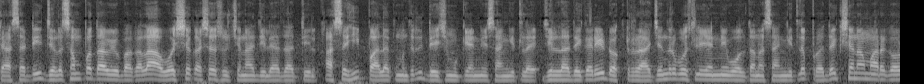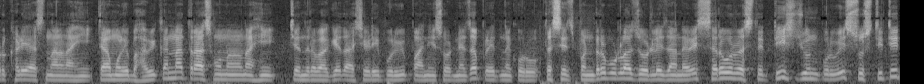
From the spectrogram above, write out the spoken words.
त्यासाठी जलसंपदा विभागाला आवश्यक अशा सूचना दिल्या जातील असंही पालकमंत्री देशमुख यांनी सांगितलंय. जिल्हाधिकारी डॉक्टर राजेंद्र भोसले यांनी बोलताना सांगितलं प्रदक्षिणा मार्गावर खडे असणार नाही. त्यामुळे भाविकांना त्रास होणार नाही. चंद्रभागेत आषाढीपूर्वी पाणी सोडण्याचा प्रयत्न करू. तसेच पंढरपूरला जोडले जाणारे सर्व रस्ते तीस जून पूर्वी सुस्थितीत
